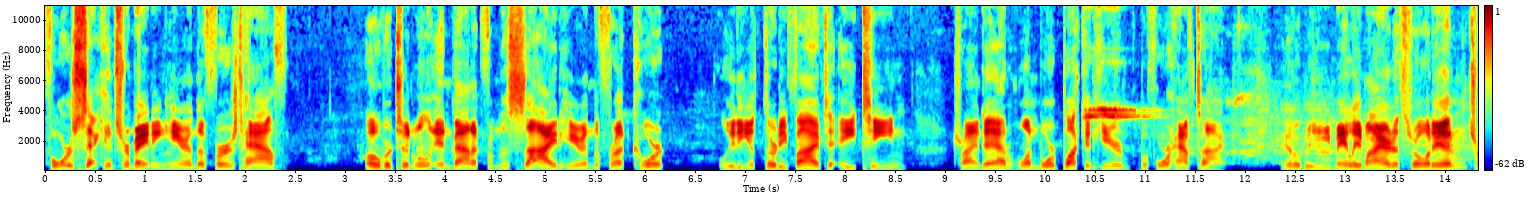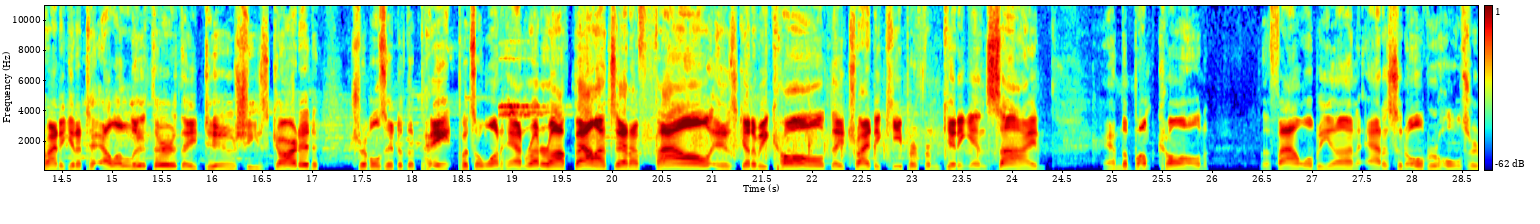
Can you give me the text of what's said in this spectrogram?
Four seconds remaining here in the first half. Overton will inbound it from the side here in the front court, leading it 35 to 18 trying to add one more bucket here before halftime. It'll be Maylee Meyer to throw it in, trying to get it to Ella Luther. They do. She's guarded, dribbles into the paint, puts a one hand runner off balance, and a foul is going to be called. They tried to keep her from getting inside, and the bump called. The foul will be on Addison Overholzer,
